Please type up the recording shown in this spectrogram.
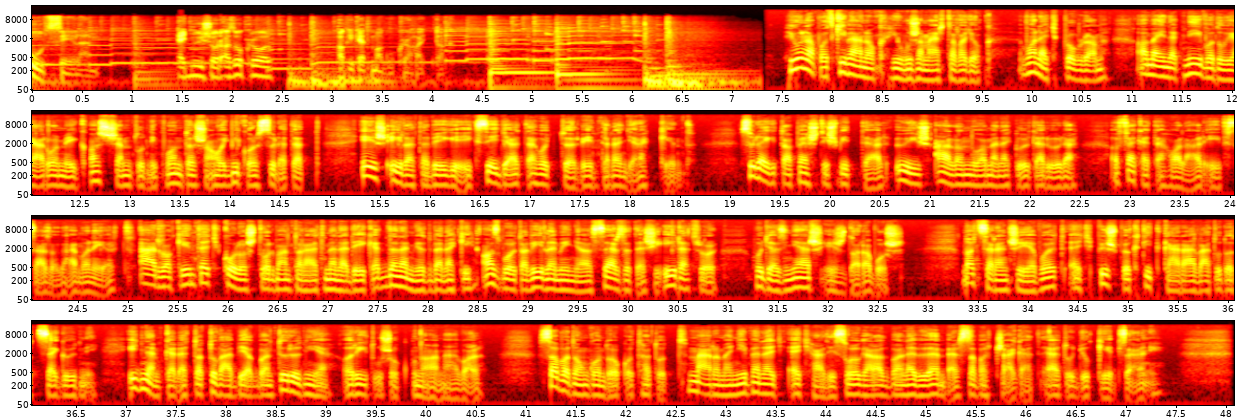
Útszélen. Egy műsor azokról, akiket magukra hagytak. Jó napot kívánok, Józsa Márta vagyok. Van egy program, amelynek névadójáról még azt sem tudni pontosan, hogy mikor született, és élete végéig szégyelte, hogy törvénytelen gyerekként. Szüleit a Pest is vitte el, ő is állandóan menekült előle. A fekete halál évszázadában élt. Árvaként egy kolostorban talált menedéket, de nem jött be neki. Az volt a véleménye a szerzetesi életről, hogy az nyers és darabos. Nagy szerencséje volt, egy püspök titkárává tudott szegődni, így nem kellett a továbbiakban törődnie a rítusok unalmával. Szabadon gondolkodhatott, már amennyiben egy egyházi szolgálatban levő ember szabadságát el tudjuk képzelni.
